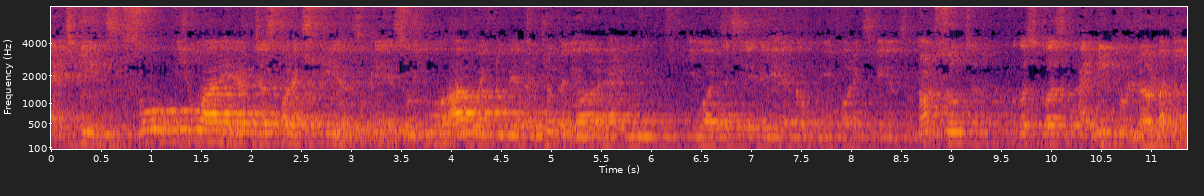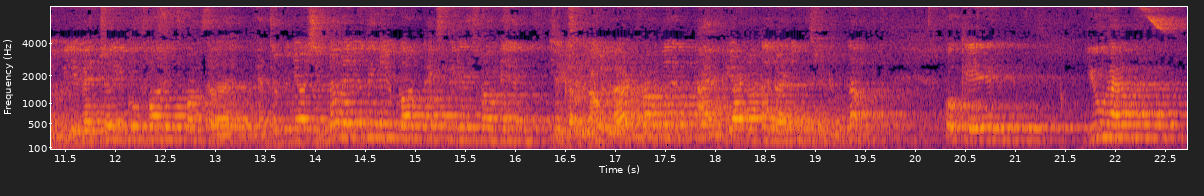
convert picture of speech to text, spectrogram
an experience. So, you are here just for experience, okay? So, you are going to be an entrepreneur and you are just raising a company for experience. Not soon, sir, because first I need to learn. But you will eventually go for sponsor, entrepreneurship. Now, when you think you got experience from here, you, you now. learn from here. I, we are not a learning institute now. Okay, you have, uh,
